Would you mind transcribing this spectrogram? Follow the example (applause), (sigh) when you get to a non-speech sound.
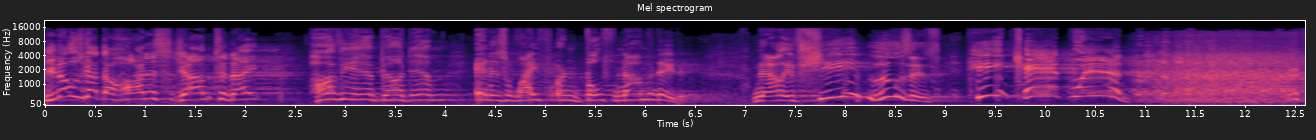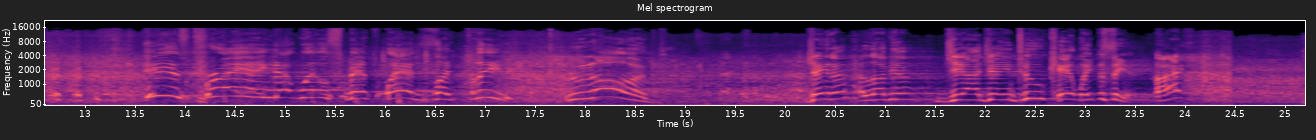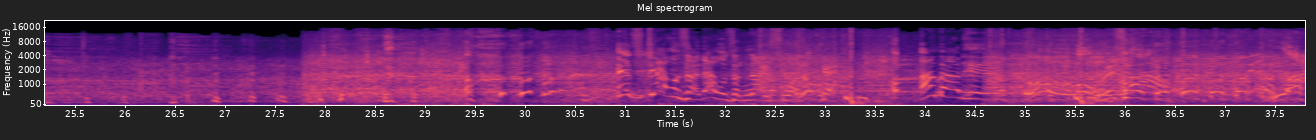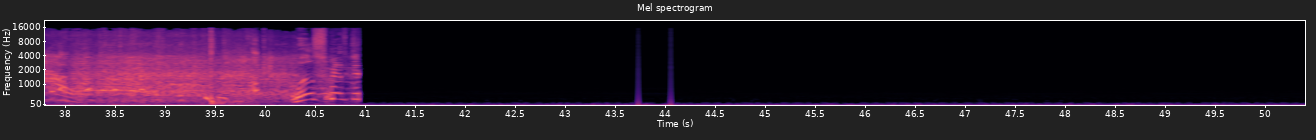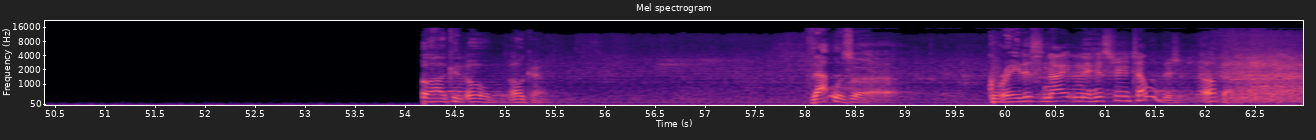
You know who's got the hardest job tonight? Javier Bardem and his wife are both nominated. Now, if she loses, he can't win. (laughs) he is praying that Will Smith wins. Like, please, Lord. Jada, I love you. G.I. Jane 2, can't wait to see it. All right? (laughs) that was a that was a nice one. Okay, (laughs) I'm out here. Oh, oh wow. wow. Will Smith. Oh, I could, oh, okay. That was a greatest night in the history of television. Okay.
